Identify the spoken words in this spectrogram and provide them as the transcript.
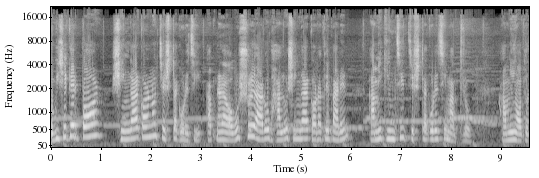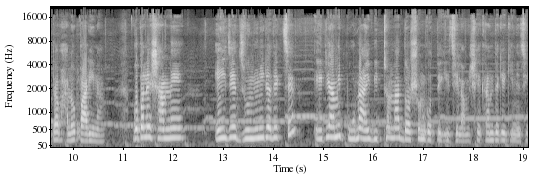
অভিষেকের পর সিঙ্গার করানোর চেষ্টা করেছি। আপনারা অবশ্যই আরও ভালো সিঙ্গার করাতে পারেন। আমি কিঞ্চিত চেষ্টা করেছি মাত্র। আমি অতটা ভালো পারি না। গোপালের সামনে এই যে ঝুনঝুনিটা দেখছেন, এইটি আমি পুনায় বিঠ্ঠলনাথ দর্শন করতে গিয়েছিলাম, সেখান থেকে কিনেছি।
